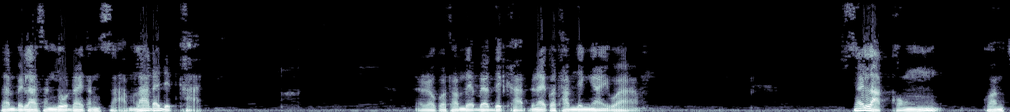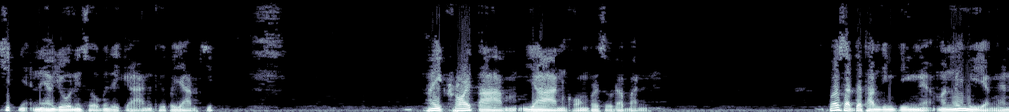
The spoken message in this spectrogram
ท่านไปละสังโยชน์ได้ทั้งสามละได้เด็ดขาด เราก็ทำแบบแบบเด็ดขาดไม่ได้ก็ทำยังไงว่าใช้หลักของความคิดเนี่ยแนวโยนิโสมนสิการคือพยายามคิด ให้คล้อยตามญาณของพระสุดาบัน เพราะสัจธรรมจริง ๆ เนี่ย มันไม่มีอย่างนั้น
